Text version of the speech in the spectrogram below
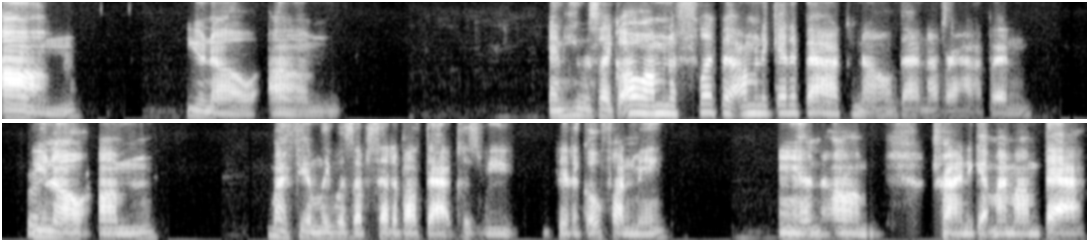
Um you know um and he was like oh i'm gonna flip it. I'm gonna get it back. No that never happened. You know um my family was upset about that because we did a gofundme and um trying to get my mom back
